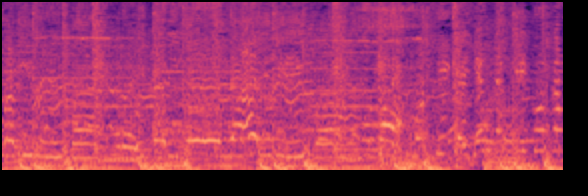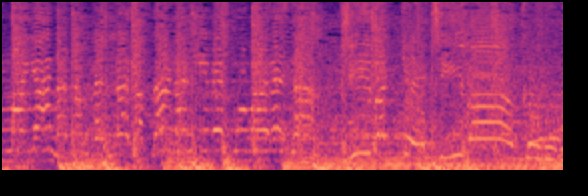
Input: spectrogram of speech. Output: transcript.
ಪ್ರತಿರೂಪ ರೈತರಿಗೆ ದಾರಿದೀಪ ಒಟ್ಟಿಗೆ ಎಂದೆಂದಿಗೂ ನಮ್ಮ ಯಾನ ನಮ್ಮೆಲ್ಲರ ಪ್ರಾಣ ನೀವೇ ಕುಮಾರಣ್ಣ ಜೀವಕ್ಕೆ ಜೀವ ಕೊಡುವ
